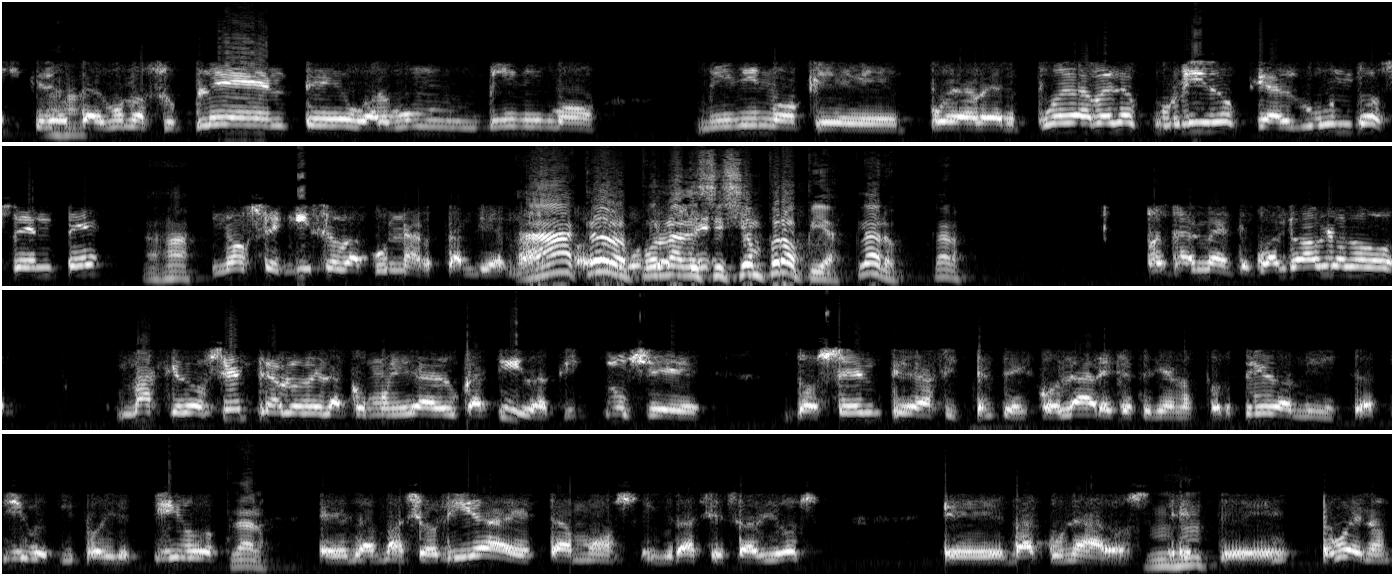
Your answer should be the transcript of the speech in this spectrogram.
y creo ajá. que algunos suplentes o algún mínimo mínimo que puede haber. Puede haber ocurrido que algún docente Ajá. no se quiso vacunar también. ¿no? Ah, O claro, por una docente- decisión propia, claro, claro. Totalmente. Cuando hablo más que docente, hablo de la comunidad educativa, que incluye docentes, asistentes escolares que tenían los porteros, administrativos, equipo directivo. Claro. Eh, la mayoría estamos, gracias a Dios, eh, vacunados. Este, bueno,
